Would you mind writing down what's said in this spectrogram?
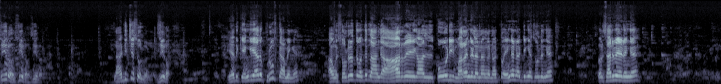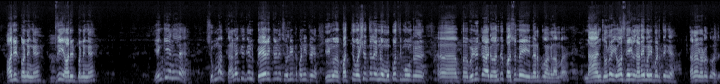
ஜீரோ ஜீரோ ஜீரோ நான் அடிச்சு சொல்லுவேன் ஜீரோ எதுக்கு எங்கேயாவது ப்ரூஃப் காமிங்க. அவங்க சொல்றது வந்து நாங்க ஆறே கால் கோடி மரங்களை நாங்க நட்டோம். எங்க நட்டீங்க சொல்லுங்க. ஒரு சர்வே எடுங்க. ஆடிட் பண்ணுங்க. ட்ரீ ஆடிட் பண்ணுங்க. எங்கேயும் இல்லை. சும்மா கணக்குக்குன்னு பேருக்குன்னு சொல்லிட்டு பண்ணிட்டு இருக்காங்க இவங்க பத்து வருஷத்துல இன்னும் முப்பத்தி மூன்று விழுக்காடு வந்து பசுமை நிரப்புவாங்களாமா. நான் சொல்ற யோசனைகள் நடைமுறைப்படுத்துங்க. தானே நடக்கும் அது.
